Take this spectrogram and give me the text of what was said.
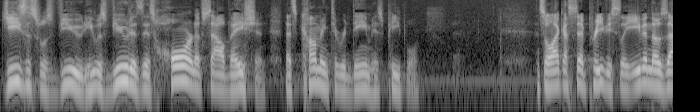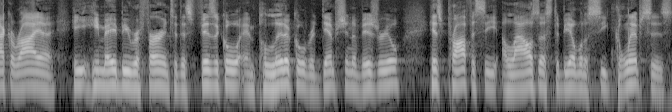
jesus was viewed. He was viewed as this horn of salvation that's coming to redeem his people and so, like I said previously, even though Zechariah, he, he may be referring to this physical and political redemption of Israel, his prophecy allows us to be able to see glimpses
